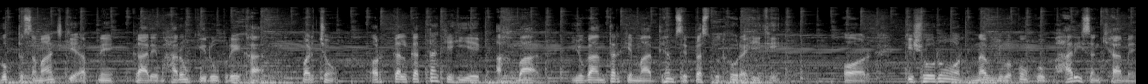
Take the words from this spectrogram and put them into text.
गुप्त समाज के अपने कार्यभारों की रूपरेखा, पर्चों और कलकत्ता के ही एक अखबार युगांतर के माध्यम से प्रस्तुत हो रही थी और किशोरों और नवयुवकों को भारी संख्या में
